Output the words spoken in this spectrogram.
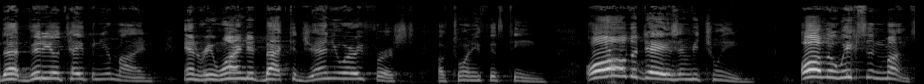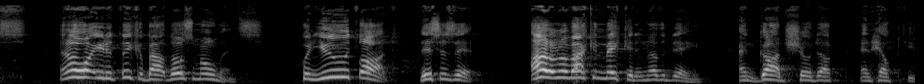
that videotape in your mind and rewind it back to January 1st of 2015. All the days in between, all the weeks and months. And I want you to think about those moments when you thought, this is it. I don't know if I can make it another day. And God showed up and helped you.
